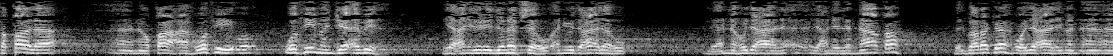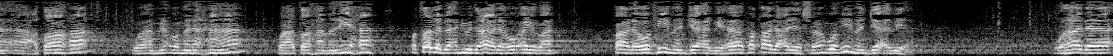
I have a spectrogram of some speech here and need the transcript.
فقال آه، نقاعة وفي وفي من جاء بها. يعني يريد نفسه أن يدعى له لأنه دعا يعني للناقة بالبركة ودعا لمن أعطاها. ومنحها وأعطاها منيحة وطلب أن يدعى له أيضا. قال وفي من جاء بها فقال عليه الصلاة والسلام وفي من جاء بها. وهذا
